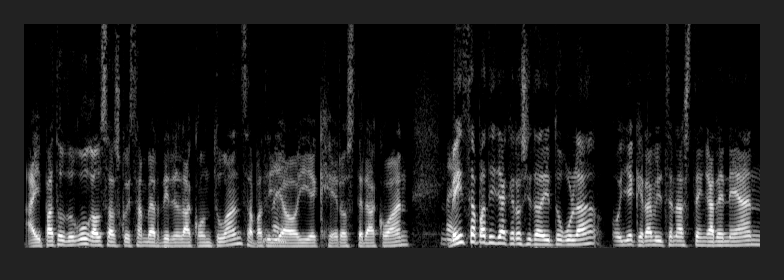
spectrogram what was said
aipatu dugu gauza asko izan behar direla kontuan, zapatila bai. horiek erosterakoan. Bai. Behin zapatillak erosita ditugula, horiek erabiltzen hasten garenean,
